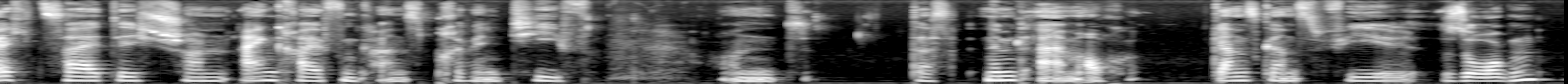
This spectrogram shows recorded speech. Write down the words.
rechtzeitig schon eingreifen kannst, präventiv. Und das nimmt einem auch ganz, ganz viel Sorgen,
